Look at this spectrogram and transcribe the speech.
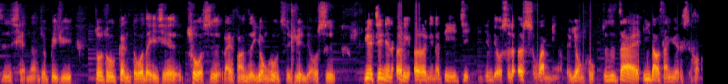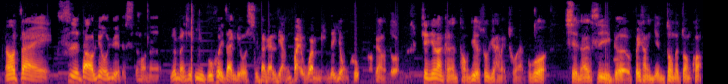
之前呢，就必须做出更多的一些措施来防止用户持续流失，因为今年的二零二二年的第一季已经流失了二十万名的用户，就是在一到三月的时候，然后在四到六月的时候呢，原本是预估会再流失大概两百万名的用户，非常多。现阶段可能统计的数据还没出来，不过显然是一个非常严重的状况，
